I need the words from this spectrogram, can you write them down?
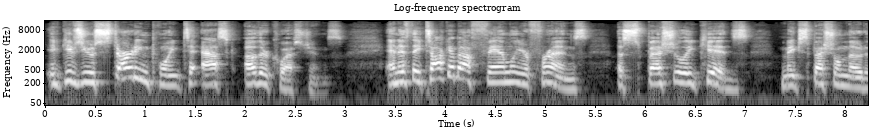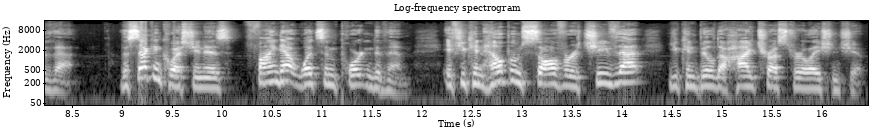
It gives you a starting point to ask other questions. And if they talk about family or friends, especially kids, make special note of that. The second question is find out what's important to them. If you can help them solve or achieve that, you can build a high trust relationship.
